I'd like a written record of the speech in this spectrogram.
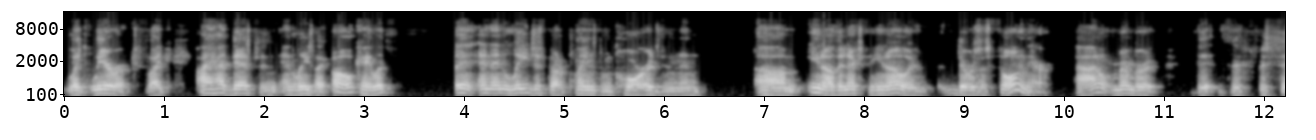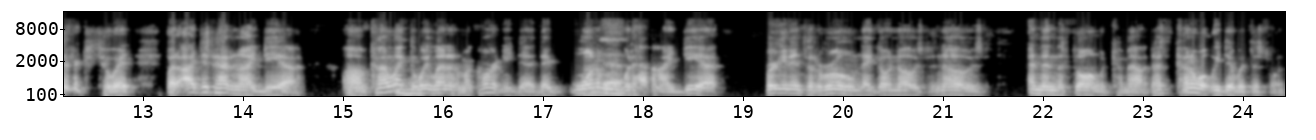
like lyrics. Like I had this, and, and Lee's like, "Oh, okay, let's," and, and then Lee just started playing some chords, and then um, you know, the next thing you know, there was a song there. I don't remember the, the specifics to it, but I just had an idea, um, kind of like the Mhm. way Lennon and McCartney did. They one of Yeah. them would have an idea, bring it into the room, they'd go nose to nose, and then the song would come out. That's kind of what we did with this one.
